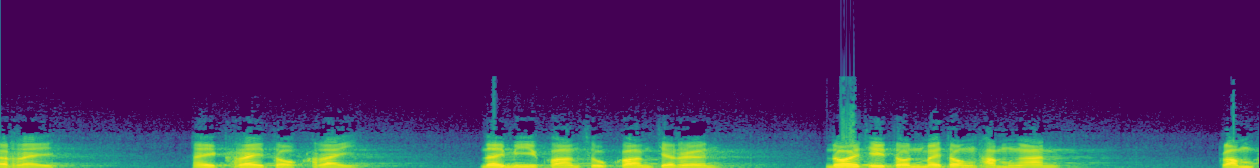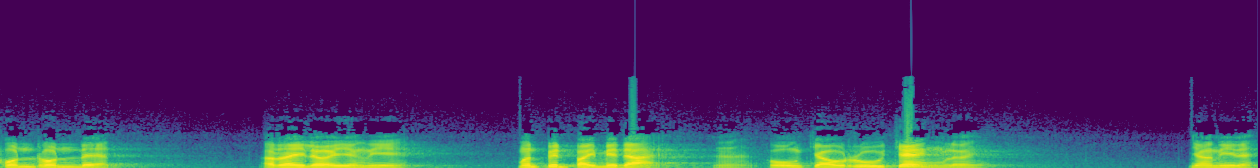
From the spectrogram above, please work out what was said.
อะไร ให้ใครต่อใคร ได้มีความสุขความเจริญ โดยที่ตนไม่ต้องทำงานกำพ้นทนแดด อะไรเลยอย่างนี้ มันเป็นไปไม่ได้พระองค์เจ้ารู้แจ้งเลย อย่างนี้เลย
